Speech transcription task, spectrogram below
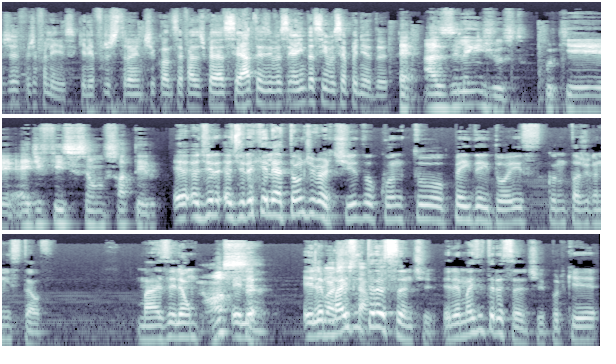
já, já falei isso, que ele é frustrante quando você faz as coisas certas e você, ainda assim você é punido. É, às vezes ele é injusto, porque é difícil ser um soteiro. Eu, eu, diria, eu diria que ele é tão divertido quanto Payday 2 quando tá jogando em stealth. Mas ele é um. Nossa! Ele é, ele é mais interessante. Ele é mais interessante, porque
